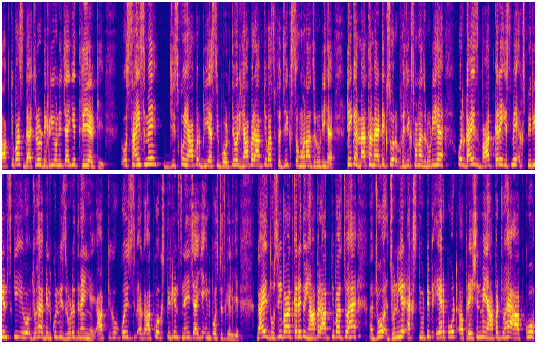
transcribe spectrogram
आपके पास बैचलर डिग्री होनी चाहिए थ्री ईयर की। उस साइंस में जिसको यहाँ पर बीएससी बोलते हैं और यहाँ पर आपके पास फिजिक्स होना ज़रूरी है ठीक है? मैथमेटिक्स और फिजिक्स होना ज़रूरी है। और गाइज़ बात करें इसमें एक्सपीरियंस की जो है बिल्कुल भी ज़रूरत नहीं है। आपकी को, कोई आपको एक्सपीरियंस नहीं चाहिए इन पोस्टर्स के लिए। गाइज़ दूसरी बात करें तो यहाँ पर आपके पास जो है जो जूनियर एक्सिक्यूटिव एयरपोर्ट ऑपरेशन में यहाँ पर जो है आपको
